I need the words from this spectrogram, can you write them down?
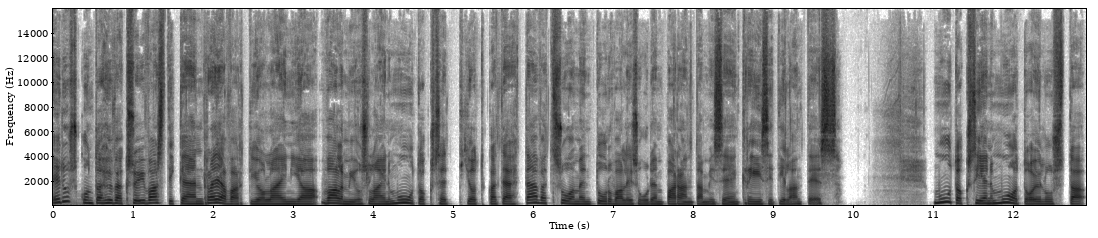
Eduskunta hyväksyi vastikään rajavartiolain ja valmiuslain muutokset, jotka tähtäävät Suomen turvallisuuden parantamiseen kriisitilanteessa. Muutoksien muotoilusta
